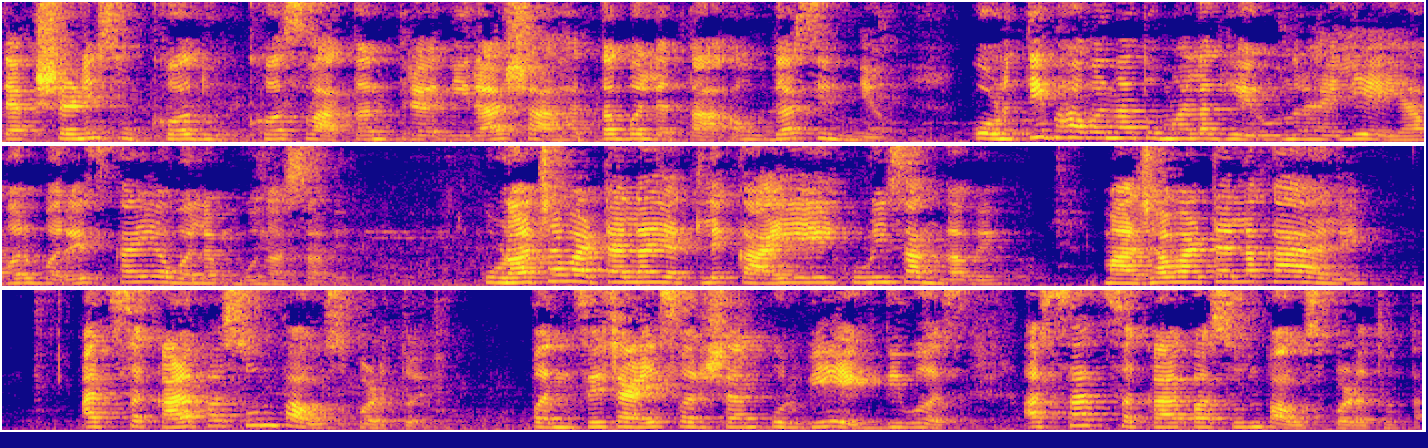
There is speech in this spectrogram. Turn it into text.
त्या क्षणी सुख दुःख स्वातंत्र्य निराशा हतबलता औदासिन्य कोणती भावना तुम्हाला घेरून राहिली आहे? यावर बरेच काही अवलंबून असावे. कुणाच्या वाट्याला यातले काय येईल कुणी सांगावे? माझ्या वाट्याला काय आले? आज सकाळपासून पाऊस पडतोय. पंचेचाळीस वर्षांपूर्वी एक दिवस असाच सकाळपासून पाऊस पडत होता.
